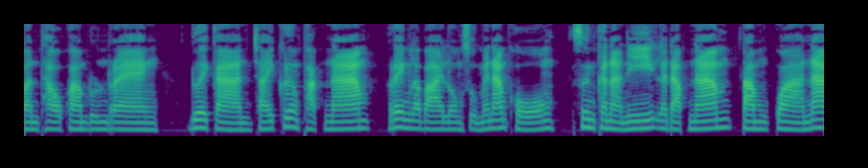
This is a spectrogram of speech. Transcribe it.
บรรเทาความรุนแรง ด้วยการใช้เครื่องผลักน้ำเร่งระบายลงสู่แม่น้ำโขง ซึ่งขณะนี้ระดับน้ำต่ำกว่าหน้า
